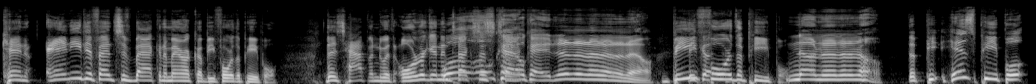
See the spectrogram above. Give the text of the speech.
Can any defensive back in America be for the people? This happened with Oregon and Well, Texas okay, Tech. okay. No, no, no, no, no, no. Be Because- for the people. No, no, no, no, no. The pe- his people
